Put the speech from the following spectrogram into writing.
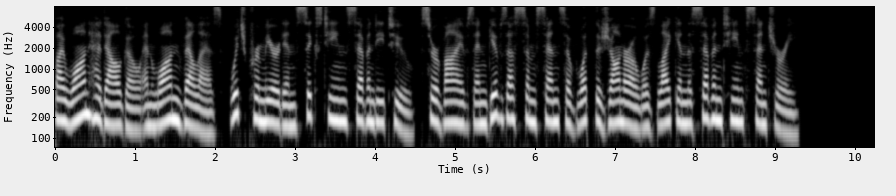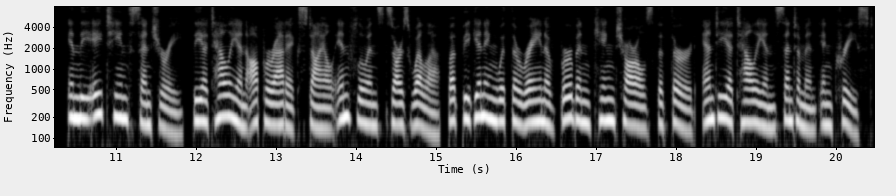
by Juan Hidalgo and Juan Vélez, which premiered in 1672, survives and gives us some sense of what the genre was like in the 17th century. In the 18th century, the Italian operatic style influenced zarzuela, but beginning with the reign of Bourbon King Charles III, anti-Italian sentiment increased.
